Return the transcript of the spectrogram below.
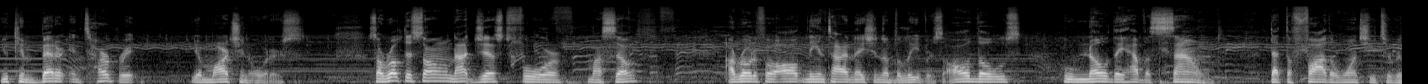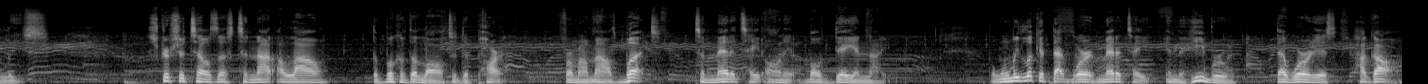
you can better interpret your marching orders. So I wrote this song not just for myself. I wrote it for all the entire nation of believers, all those who know they have a sound that the Father wants you to release. Scripture tells us to not allow the book of the law to depart from our mouths, but to meditate on it both day and night. But when we look at that word meditate in the Hebrew, that word is hagah,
